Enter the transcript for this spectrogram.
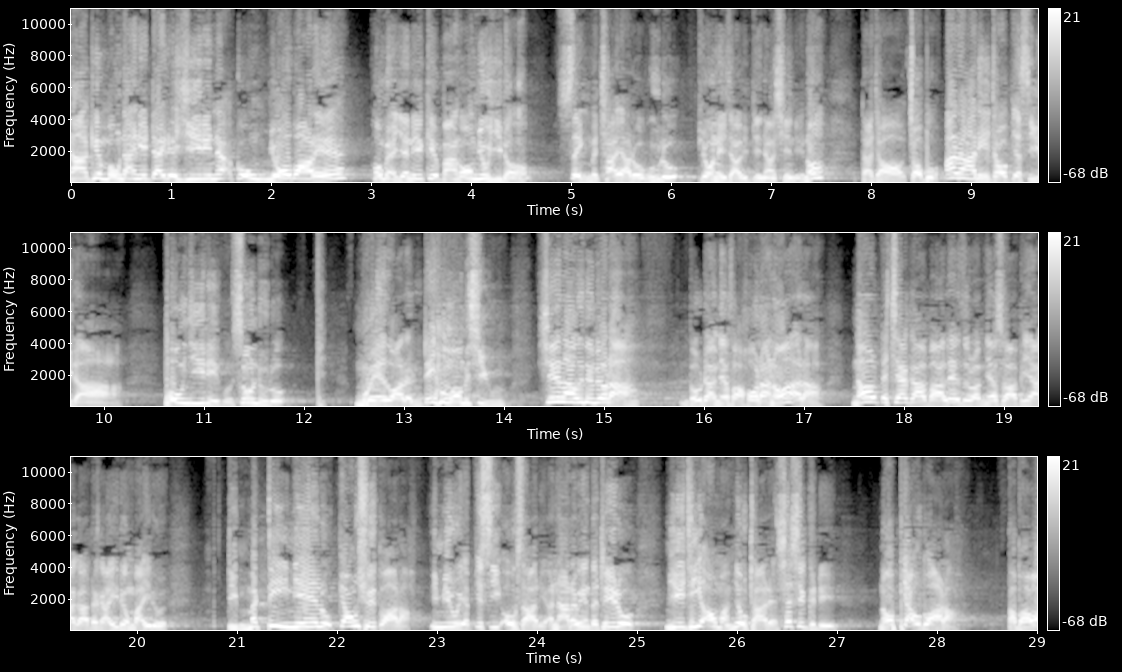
နာခင်မုန်တိုင်းတွေတိုက်တယ်ရေတွေနဲ့အကုန်မျောသွားတယ်ဟုတ်မြတ်ယနေ့ခေတ်ဘန်ကောင်းမြို့ကြီးတော့ စိတ်မချရတော့ဘူးလို့ပြောနေကြပြီပညာရှင်တွေနော်ဒါကြောင့်ကြောက်ဖို့အရာတွေကြောင့်ပျက်စီးတာဘုံကြီးတွေကိုစွန့်လူလို့မွဲသွားတယ်လူတိတ်အောင်မှမရှိဘူးရှင်းလားဦးသင်ပြောတာဗုဒ္ဓမြတ်စွာဟောတာနော်အဲ့ဒါနောက်တစ်ချက်ကဘာလဲဆိုတော့မြတ်စွာဘုရားကတခါကြီးတော်မကြီးတို့ဒီမတီမြဲလို့ပြောင်းရွှေ့သွားတာမိမိတို့ရဲ့ပစ္စည်းဥစ္စာတွေအနာရဝင်တထေးတို့မြေကြီးအောက်မှာမြုပ်ထားတဲ့ဆက်ရှိကလေးနော်ပျောက်သွားတာတဘာဝ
